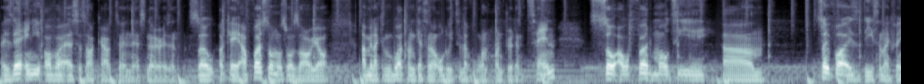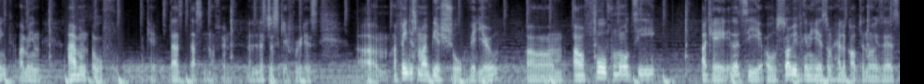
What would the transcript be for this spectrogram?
Is there any other SSR character in this? No, there isn't. So, okay, our first one was Rosario. I mean, I can work on getting her all the way to level 110 so our third multi um so far is decent i think i mean i haven't oh okay that's that's nothing let's just get through this um i think this might be a short video um our fourth multi okay let's see. Oh sorry if you can hear some helicopter noises.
